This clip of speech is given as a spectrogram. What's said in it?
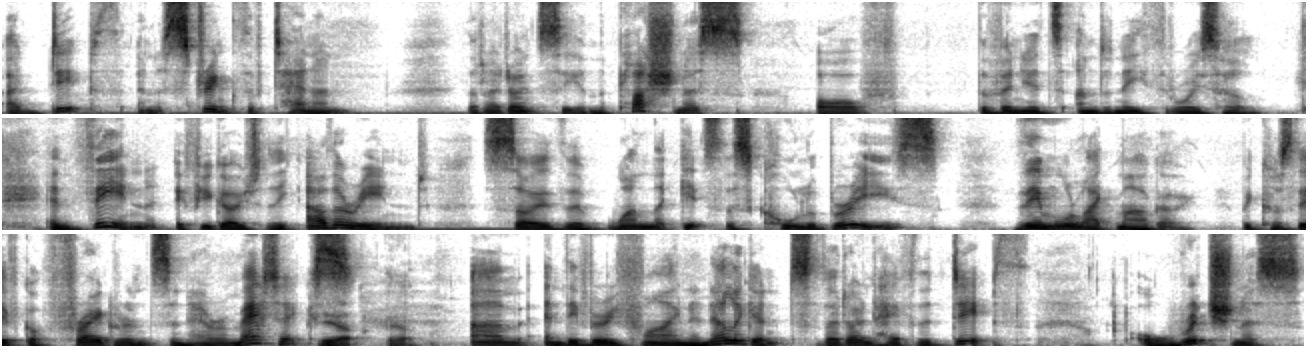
a depth and a strength of tannin that I don't see in the plushness of the vineyards underneath Roy's Hill. And then if you go to the other end, so the one that gets this cooler breeze, they're more like Margaux because they've got fragrance and aromatics Yeah, yeah. um, and they're very fine and elegant, so they don't have the depth or richness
